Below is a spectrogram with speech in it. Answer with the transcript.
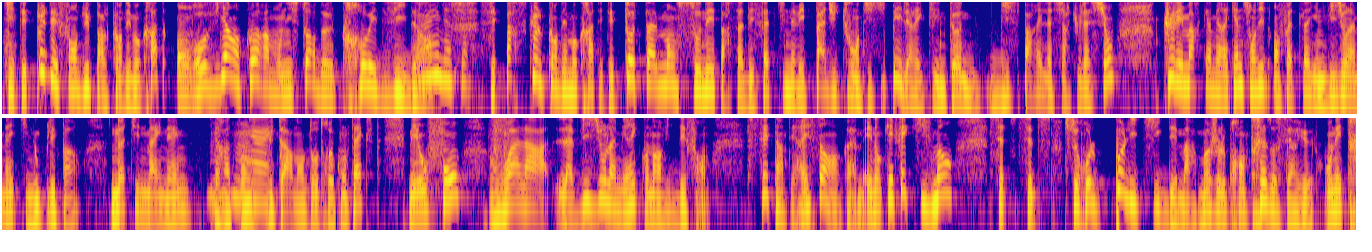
qui n'était plus défendue par le camp démocrate. On revient encore à mon histoire de creux et de vide. Hein. C'est parce que le camp démocrate était totalement sonné par sa défaite qu'il n'avait pas du tout anticipé, Hillary Clinton disparaît de la circulation, que les marques américaines se sont dites, en fait là, il y a une vision de l'Amérique qui nous plaît pas. Not in my name, verra-t-on plus tard dans d'autres contextes. Mais au fond, voilà la vision de l'Amérique qu'on a envie de défendre. C'est intéressant quand même. Et donc effectivement, ce rôle politique des marques, moi je le prends très au sérieux. On est très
